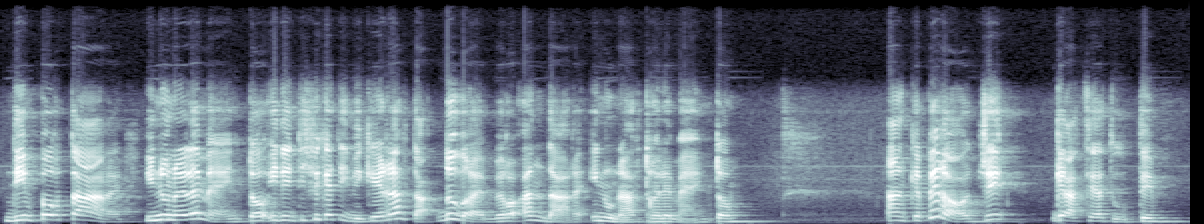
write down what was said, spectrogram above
di importare in un elemento identificativi che in realtà dovrebbero andare in un altro elemento. Anche per oggi, grazie a tutti!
